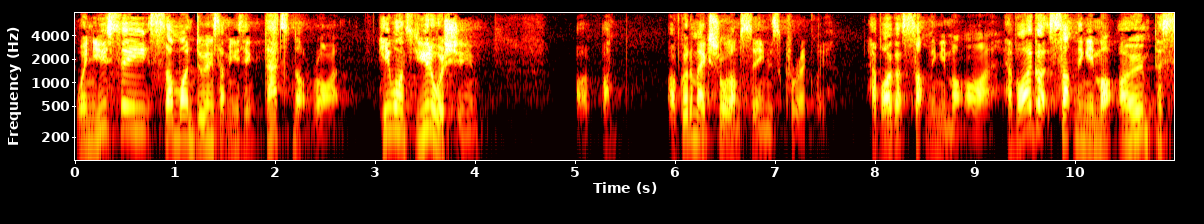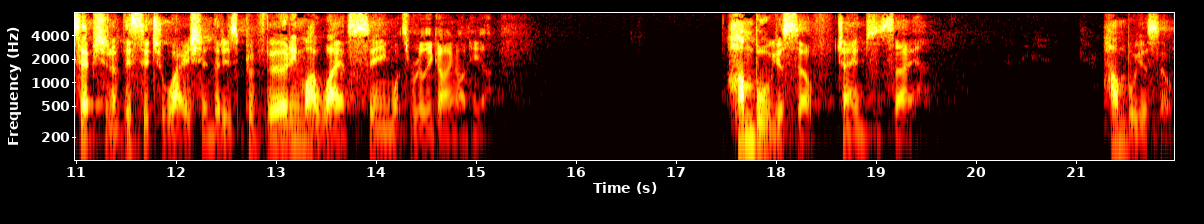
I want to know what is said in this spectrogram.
When you see someone doing something you think, that's not right, he wants you to assume, I've got to make sure I'm seeing this correctly. Have I got something in my eye? Have I got something in my own perception of this situation that is perverting my way of seeing what's really going on here? Humble yourself, James would say. Humble yourself.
